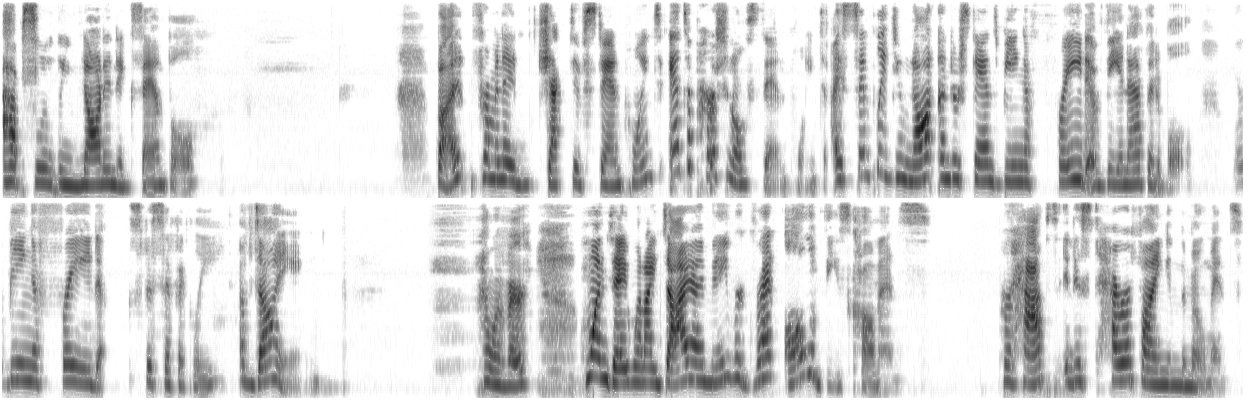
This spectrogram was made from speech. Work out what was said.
absolutely not an example. But from an objective standpoint and a personal standpoint, I simply do not understand being afraid of the inevitable or being afraid specifically of dying. However, one day when I die, I may regret all of these comments. Perhaps it is terrifying in the moment.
